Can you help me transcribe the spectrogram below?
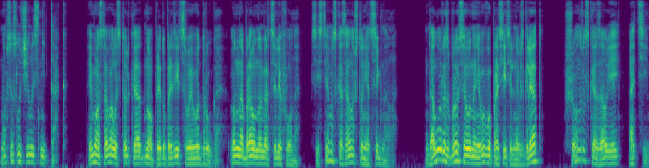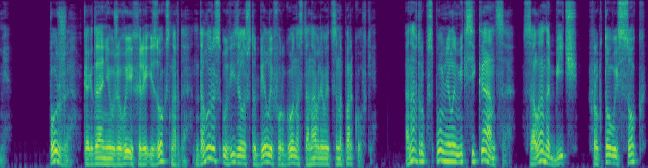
Но все случилось не так. Ему оставалось только одно — предупредить своего друга. Он набрал номер телефона. Система сказала, что нет сигнала. Долорес бросила на него вопросительный взгляд. Шон рассказал ей о Тиме. Позже, когда они уже выехали из Окснарда, Долорес увидела, что белый фургон останавливается на парковке. Она вдруг вспомнила мексиканца, Салана-Бич, фруктовый сок.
